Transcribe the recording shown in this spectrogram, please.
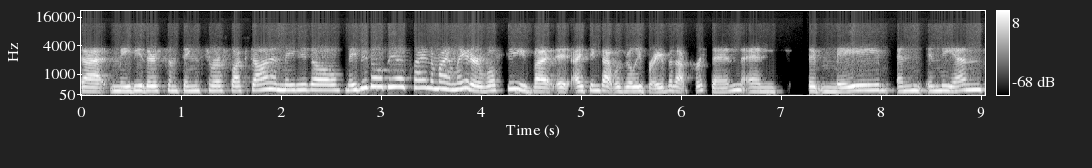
that maybe there's some things to reflect on and maybe they'll maybe they'll be a client of mine later. We'll see. But it, i think that was really brave of that person and it may and in the end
